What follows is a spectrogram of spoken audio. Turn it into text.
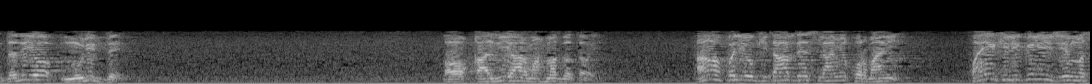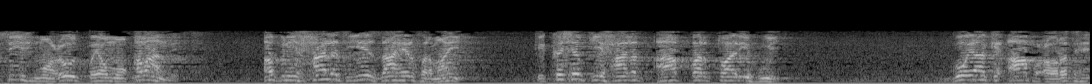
ددیو مرید دے اور قاضی اور محمد بتوئی ہاں پلی وہ کتاب دے اسلامی قربانی پائے کی لکلی سے مسیح موعود پیو موقوان دے اپنی حالت یہ ظاہر فرمائی کہ کشف کی حالت آپ پر تواری ہوئی۔ گویا کہ آپ عورت ہیں۔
